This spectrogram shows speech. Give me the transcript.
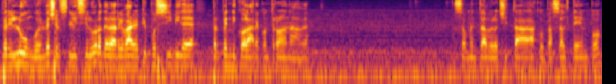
per il lungo, invece il, il siluro deve arrivare il più possibile perpendicolare contro la nave. Adesso aumenta la velocità a passa il tempo.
